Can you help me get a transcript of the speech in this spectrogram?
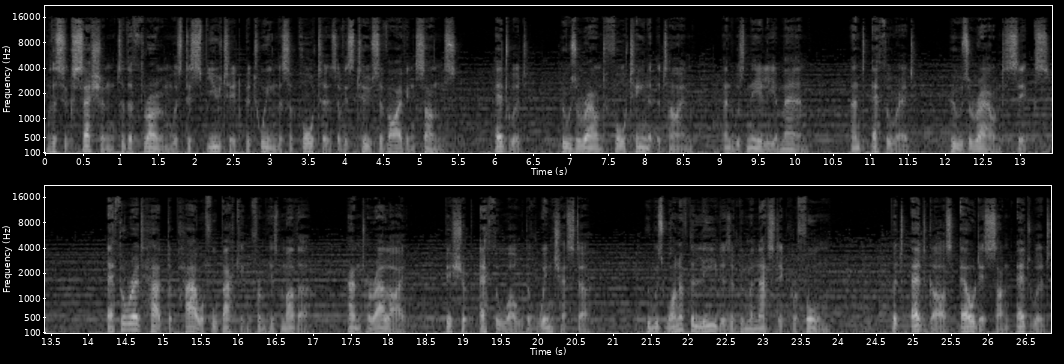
The succession to the throne was disputed between the supporters of his two surviving sons, Edward, who was around 14 at the time and was nearly a man, and Ethelred, who was around 6. Ethelred had the powerful backing from his mother and her ally, Bishop Ethelwald of Winchester, who was one of the leaders of the monastic reform. But Edgar's eldest son, Edward,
